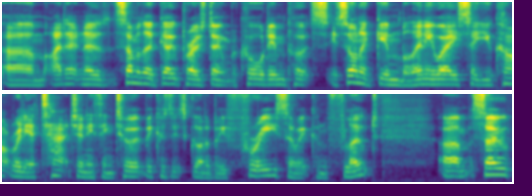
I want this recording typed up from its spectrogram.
um, I don't know, some of the GoPros don't record inputs. It's on a gimbal anyway, so you can't really attach anything to it because it's got to be free so it can float. Um, so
